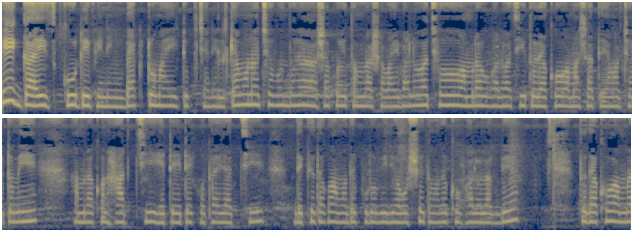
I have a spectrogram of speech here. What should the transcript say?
Hey guys good evening back to my YouTube channel কেমন আছো বন্ধুরা? আশা করি তোমরা সবাই ভালো আছো, আমরাও ভালো আছি। তো দেখো, আমার সাথে আমার ছোট মেয়ে, আমরা এখন হাঁটছি, হেঁটে হেঁটে কোথায় যাচ্ছি? দেখতে থাকো, আমাদের পুরো ভিডিও অবশ্যই তোমাদের খুব ভালো লাগবে। তো দেখো, আমরা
